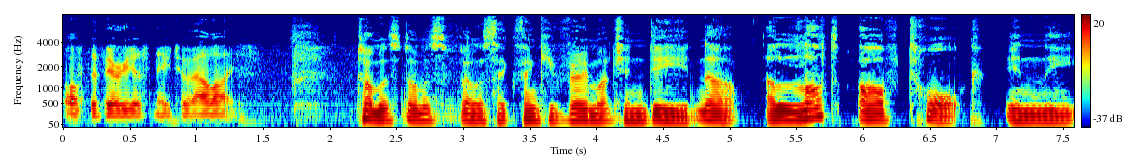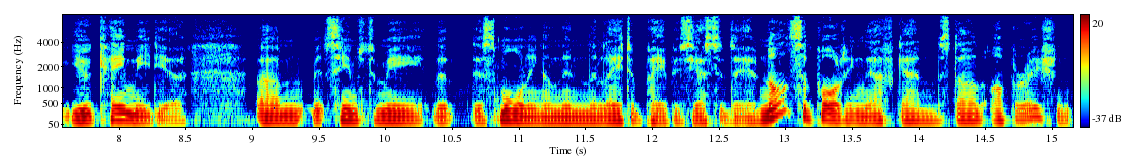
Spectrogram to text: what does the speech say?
of the various NATO allies. Thomas, Thomas Valasek, thank you very much indeed. Now, a lot of talk in the UK media, um, it seems to me that this morning and in the later papers yesterday, are not supporting the Afghanistan operation.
